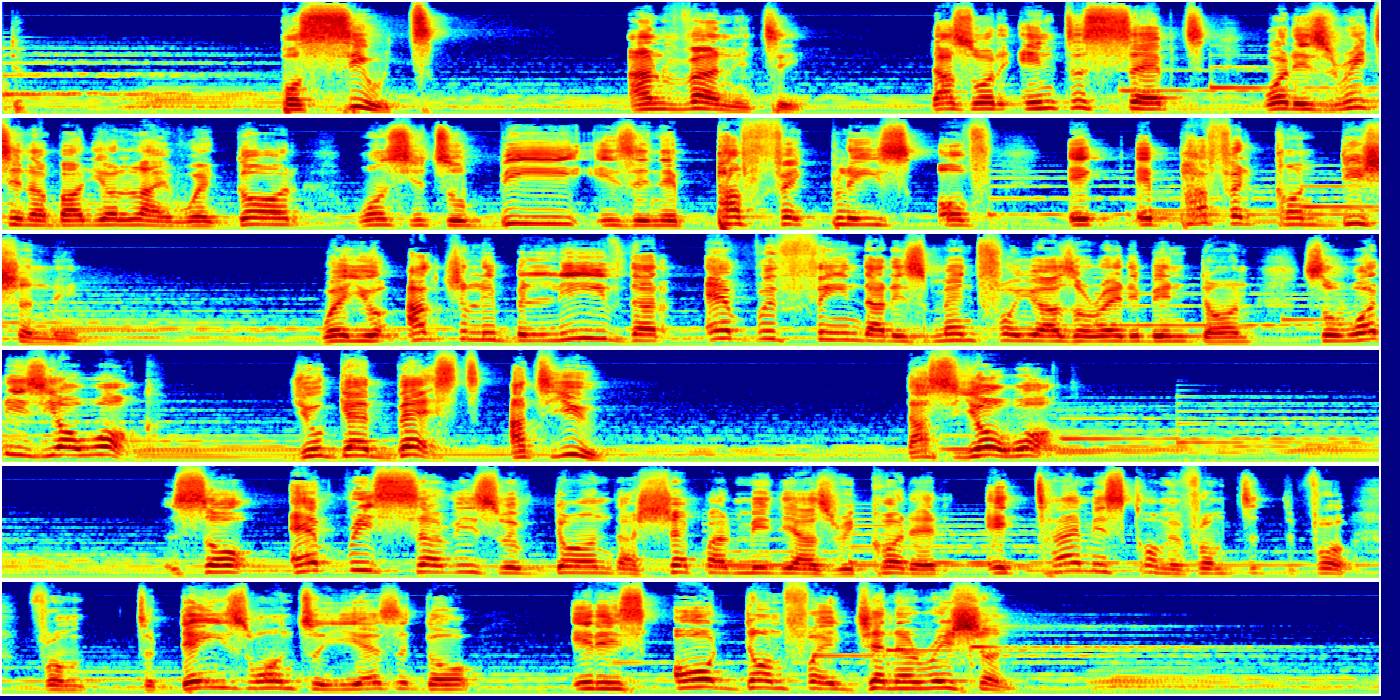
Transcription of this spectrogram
pursuit, and vanity. That's what intercept what is written about your life, where God wants you to be is in a perfect place of a, a perfect conditioning where you actually believe that everything that is meant for you has already been done. So, what is your work? You get best at you. That's your work. So, every service we've done that Shepherd Media has recorded, a time is coming from, t- for, from today's one to years ago. It is all done for a generation.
